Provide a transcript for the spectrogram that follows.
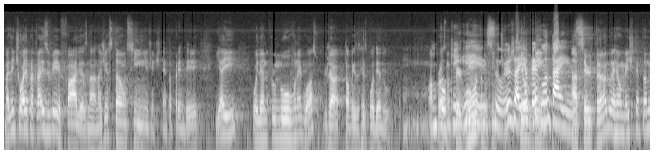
mas a gente olha para trás e vê falhas na, na, gestão, sim, a gente tenta aprender. E aí, olhando para o novo negócio, já talvez respondendo uma um próxima pergunta. Isso, eu já ia eu perguntar isso. Acertando é realmente tentando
